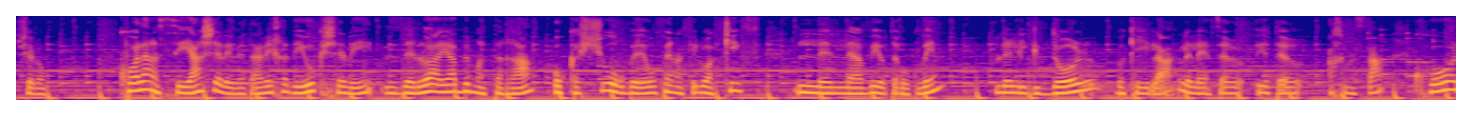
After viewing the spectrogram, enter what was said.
שלא. כל העשייה שלי ותהליך הדיוק שלי, זה לא היה במטרה, או קשור באופן אפילו עקיף, להביא יותר עוקבים, ללגדול בקהילה, ללייצר יותר הכנסה. כל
